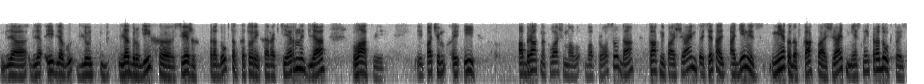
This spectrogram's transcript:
для, для, и для, для, для других свежих продуктов, которые характерны для Латвии. И, почему, и обратно к вашему вопросу, да, как мы поощряем, то есть это один из методов, как поощрять местный продукт, то есть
